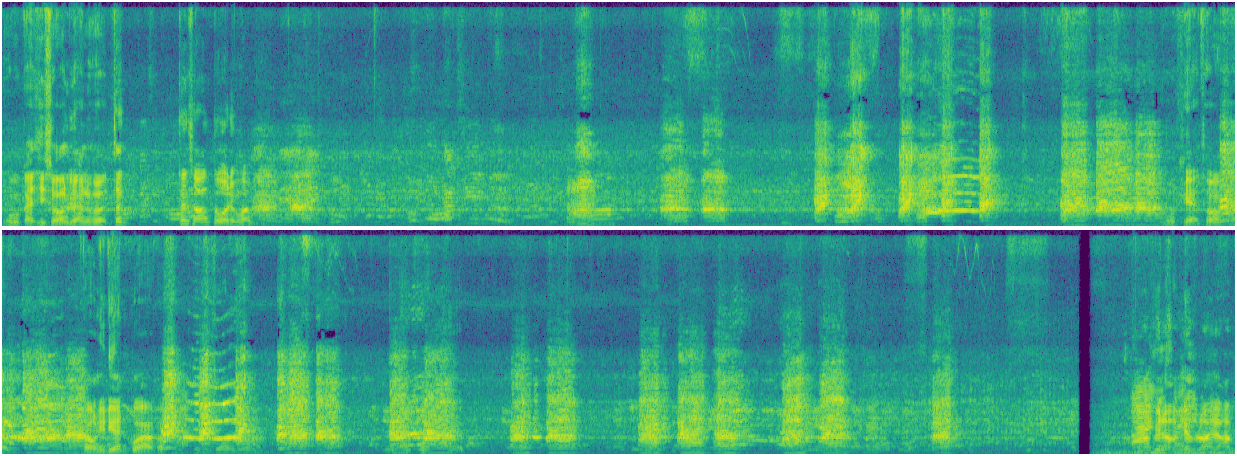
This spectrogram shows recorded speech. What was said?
หมูไก่สีสองเดือนแล้วเพิ่อนทั้งทั้งสองตัวนี่บ่ครับผมอยู่กันสี่องครับทองในเดือนกว่าครับสองเดือนหมูขอดแกะพี่น้องเรียบร้อยแล้วครับ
